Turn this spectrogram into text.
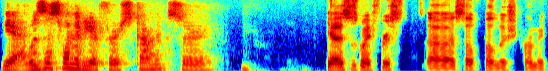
yeah. Was this one of your first comics, or? Yeah, this was my first uh, self-published comic.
